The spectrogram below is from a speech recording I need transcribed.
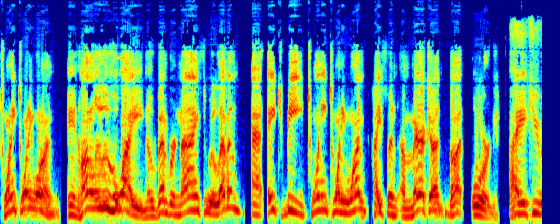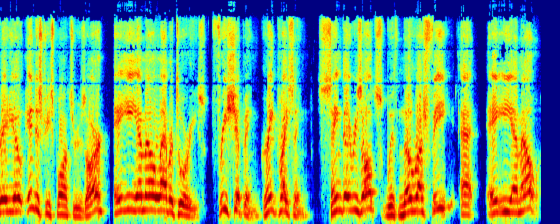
2021 in Honolulu, Hawaii, November 9 through 11 at hb2021-america.org. IAQ Radio industry sponsors are AEML Laboratories, free shipping, great pricing, same day results with no rush fee at AEMLINC.com.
